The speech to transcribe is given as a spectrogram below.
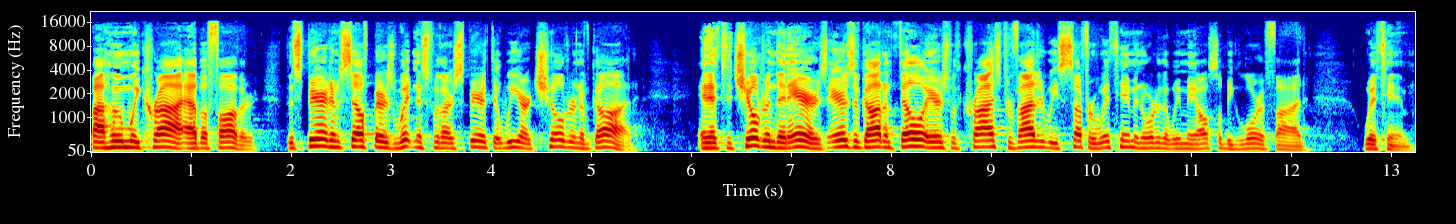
by whom we cry, Abba, Father. The Spirit Himself bears witness with our spirit that we are children of God. And if the children, then heirs, heirs of God and fellow heirs with Christ, provided we suffer with him in order that we may also be glorified with him.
